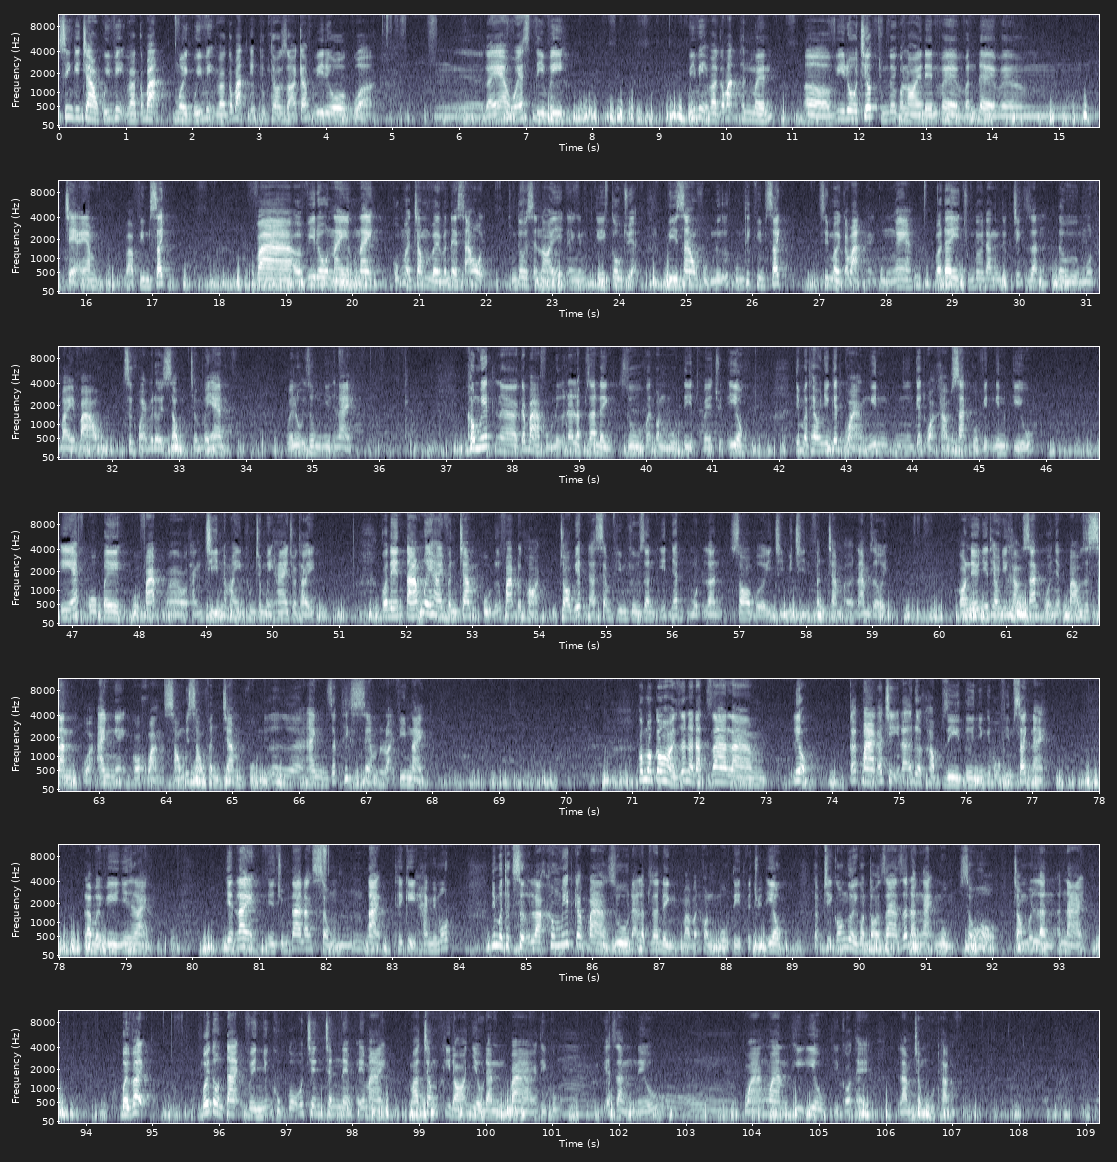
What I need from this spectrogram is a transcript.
Xin kính chào quý vị và các bạn. Mời quý vị và các bạn tiếp tục theo dõi các video của GE TV. Quý vị và các bạn thân mến, ở video trước chúng tôi có nói đến về vấn đề về trẻ em và phim sách. Và ở video này hôm nay cũng ở trong về vấn đề xã hội, chúng tôi sẽ nói đến cái câu chuyện vì sao phụ nữ cũng thích phim sách Xin mời các bạn hãy cùng nghe. Và đây chúng tôi đang được trích dẫn từ một bài báo sức khỏe và đời sống.vn với nội dung như thế này. Không biết à, các bà phụ nữ đã lập gia đình dù vẫn còn mù tịt về chuyện yêu. Nhưng mà theo như kết quả nghiên, kết quả khảo sát của Viện Nghiên cứu EFOP của Pháp vào tháng 9 năm 2012 cho thấy, có đến 82% phụ nữ Pháp được hỏi cho biết đã xem phim khiêu dâm ít nhất một lần so với 99% ở nam giới. Còn nếu như theo như khảo sát của Nhật báo The Sun của Anh ấy, có khoảng 66% phụ nữ Anh rất thích xem loại phim này. Có một câu hỏi rất là đặt ra là liệu các bà, các chị đã được học gì từ những cái bộ phim sách này? Là bởi vì như thế này. Hiện nay thì chúng ta đang sống tại thế kỷ 21 nhưng mà thực sự là không ít các bà dù đã lập gia đình mà vẫn còn mù tịt về chuyện yêu. Thậm chí có người còn tỏ ra rất là ngại ngùng, xấu hổ trong mỗi lần ân ái. Bởi vậy, mới tồn tại về những khúc gỗ trên chân nệm êm ái, mà trong khi đó nhiều đàn bà thì cũng biết rằng nếu quá ngoan khi yêu thì có thể làm chồng hụt hẫng.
